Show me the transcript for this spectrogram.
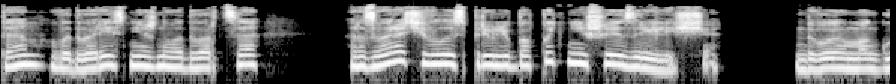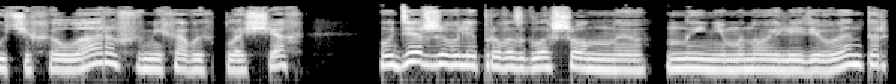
Там, во дворе Снежного дворца, разворачивалось прелюбопытнейшее зрелище. Двое могучих элларов в меховых плащах удерживали провозглашенную ныне мной леди Вентер,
